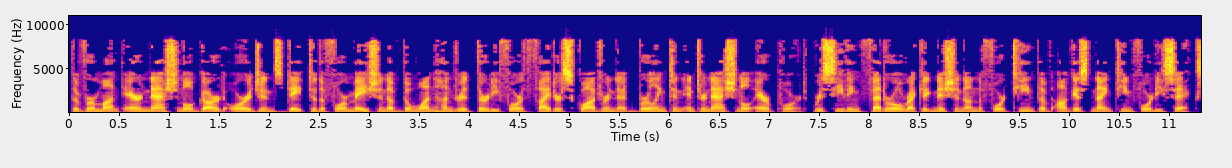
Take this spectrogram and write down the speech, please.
The Vermont Air National Guard origins date to the formation of the 134th Fighter Squadron at Burlington International Airport, receiving federal recognition on 14 August 1946.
